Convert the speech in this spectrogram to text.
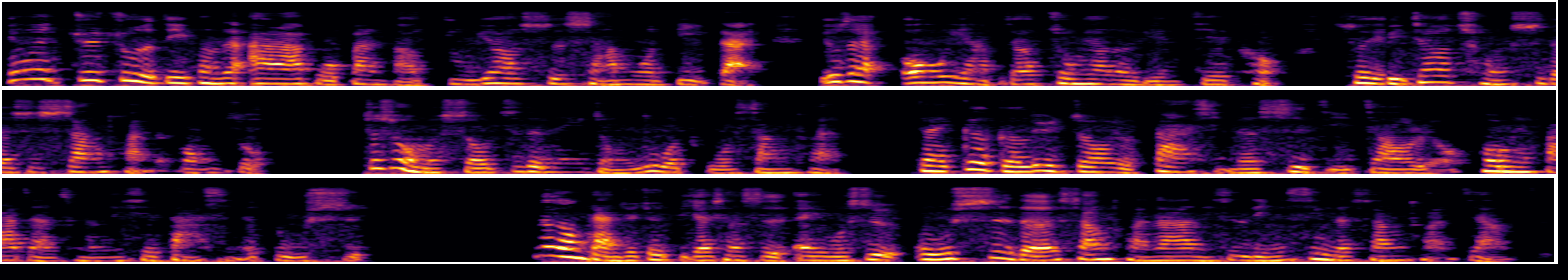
因为居住的地方在阿拉伯半岛，主要是沙漠地带，又在欧亚比较重要的连接口，所以比较从事的是商团的工作，就是我们熟知的那一种骆驼商团，在各个绿洲有大型的市集交流，后面发展成了一些大型的都市，那种感觉就比较像是，哎，我是无事的商团啊，你是灵性的商团这样子，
